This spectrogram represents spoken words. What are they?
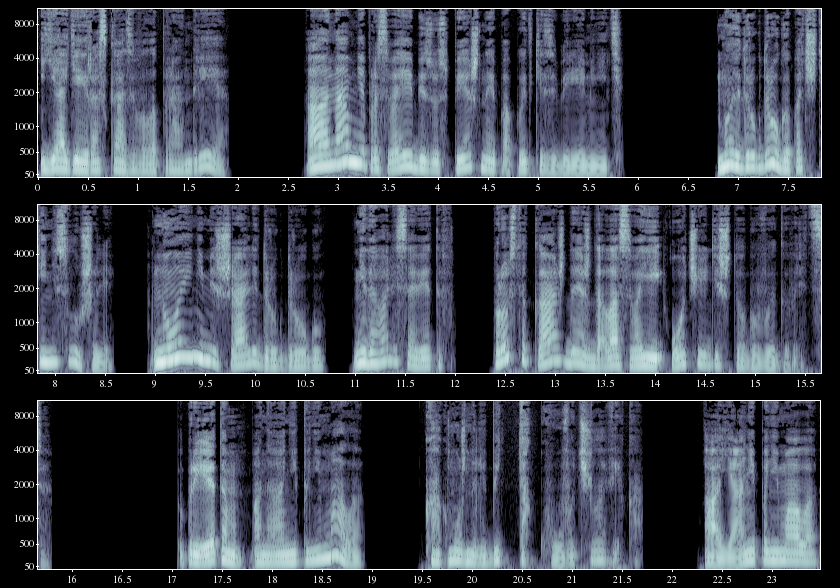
Я ей рассказывала про Андрея, а она мне про свои безуспешные попытки забеременеть. Мы друг друга почти не слушали, но и не мешали друг другу, не давали советов. Просто каждая ждала своей очереди, чтобы выговориться. При этом она не понимала, как можно любить такого человека а я не понимала,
